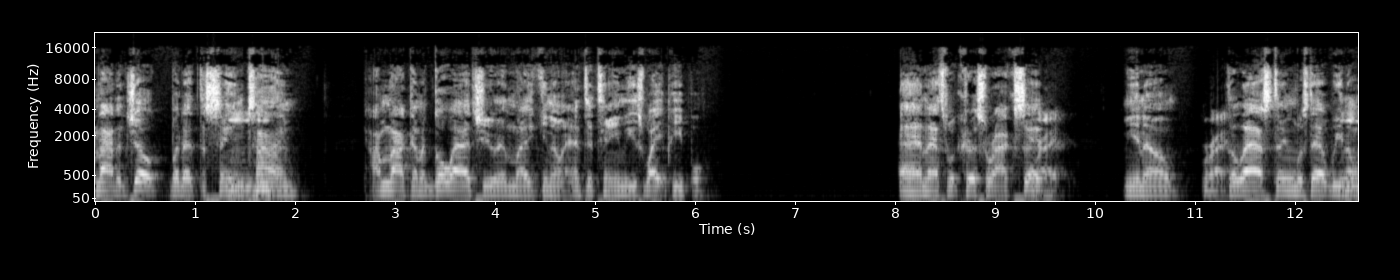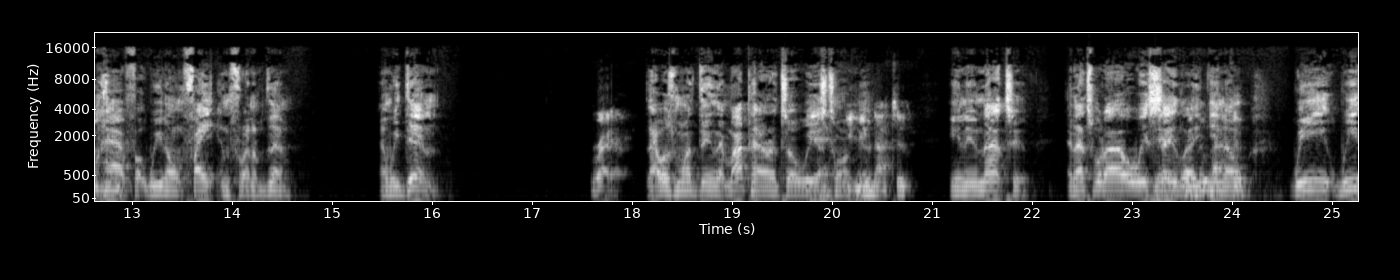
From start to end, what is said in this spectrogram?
not a joke, but at the same mm-hmm. time, I'm not going to go at you and like you know entertain these white people. And that's what Chris Rock said. Right. You know. Right. The last thing was that we don't mm-hmm. have we don't fight in front of them, and we didn't. Right. That was one thing that my parents always yeah, taught you me. You knew not to. You knew not to, and that's what I always say. Yeah, like you know, to. we we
